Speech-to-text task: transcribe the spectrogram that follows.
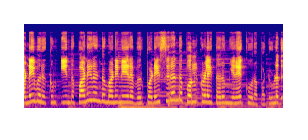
அனைவருக்கும் இந்த பனிரெண்டு மணி நேர விற்பனை சிறந்த பொருட்களை தரும் என கூறப்பட்டுள்ளது.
